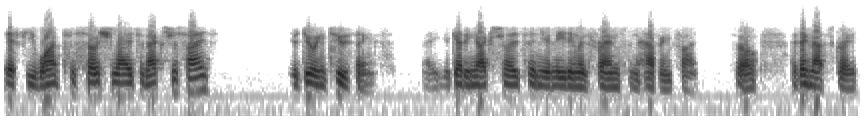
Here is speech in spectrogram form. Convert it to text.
if you want to socialize and exercise, you're doing two things. Right? You're getting exercise and you're meeting with friends and having fun. So I think that's great.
